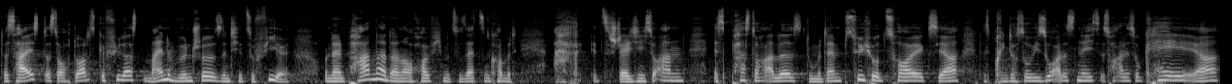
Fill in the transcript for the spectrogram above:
Das heißt, dass du auch dort das Gefühl hast, meine Wünsche sind hier zu viel. Und dein Partner dann auch häufig mit zu Sätzen kommt mit, ach, jetzt stell dich nicht so an, es passt doch alles, du mit deinem Psychozeugs, ja, das bringt doch sowieso alles nichts, ist doch alles okay, ja,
